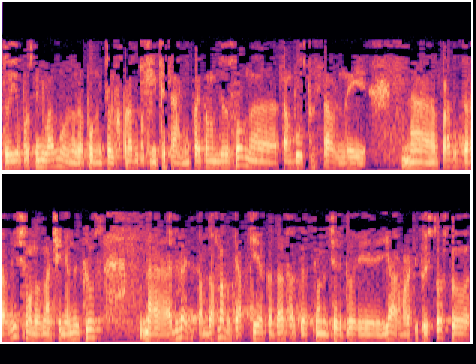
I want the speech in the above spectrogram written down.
то ее просто невозможно заполнить только продуктами питания. Поэтому, безусловно, там будут представлены и э, продукты различного назначения, ну и плюс э, обязательно там должна быть аптека, да, соответственно, на территории ярмарки. То есть то, что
